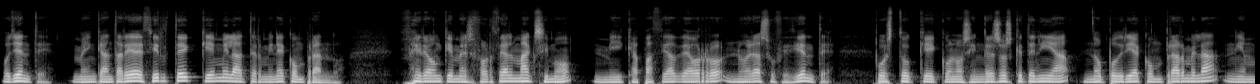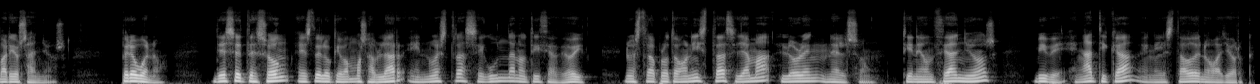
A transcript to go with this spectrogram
Oyente, me encantaría decirte que me la terminé comprando, pero aunque me esforcé al máximo, mi capacidad de ahorro no era suficiente, puesto que con los ingresos que tenía no podría comprármela ni en varios años. Pero bueno, de ese tesón es de lo que vamos a hablar en nuestra segunda noticia de hoy. Nuestra protagonista se llama Lauren Nelson. Tiene 11 años, vive en Ática, en el estado de Nueva York,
